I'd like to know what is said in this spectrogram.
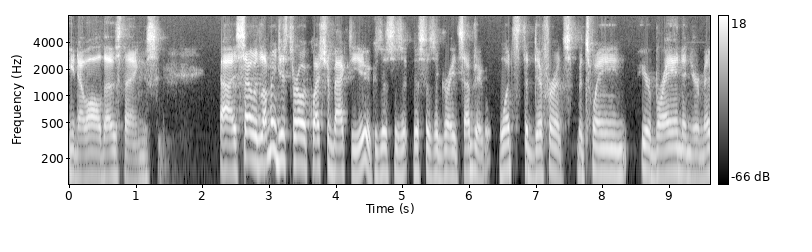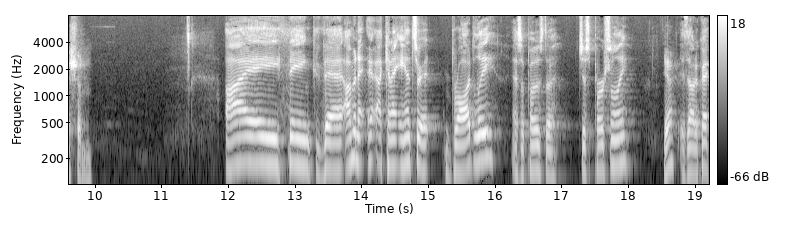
you know all those things. Uh, so let me just throw a question back to you because this is this is a great subject. What's the difference between your brand and your mission? I think that I'm going to, uh, can I answer it broadly as opposed to just personally? Yeah. Is that okay?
